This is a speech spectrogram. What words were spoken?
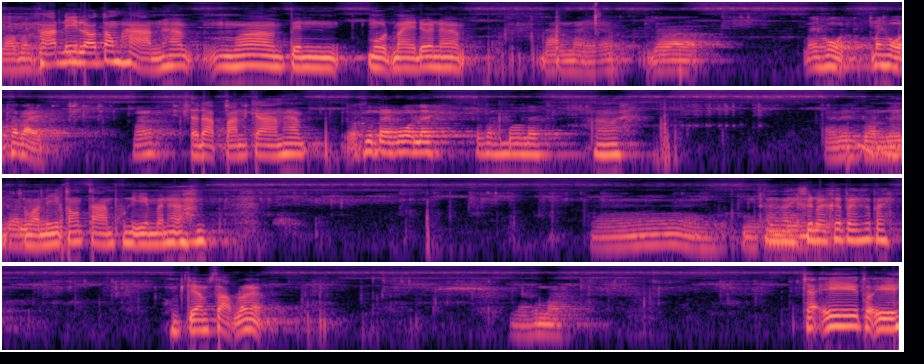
รอมันพาร์ทนี้เราต้องผ่านนะครับเพราะว่ามันเป็นโหมดใหม่ด้วยนะครับด้านใหม่ครับแล้วก็ ไม่โหด ไม่โหดเท่าไหร่มั้งระดับปานกลางนะครับ ก็ขึ้นไปข้างบนเลยขึ้นไปข้างบนเลยมามาไปเลยก่อนเลยก่อนจังหวะนี้ต้องตามคุณเอ็มไปนะครับอืมมีขึ้นไปขึ้นไปขึ้นไปขึ้นไป ผมเตรียมสับแล้วเนี่ยมาขึ้นมาจะเอตัวเอง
